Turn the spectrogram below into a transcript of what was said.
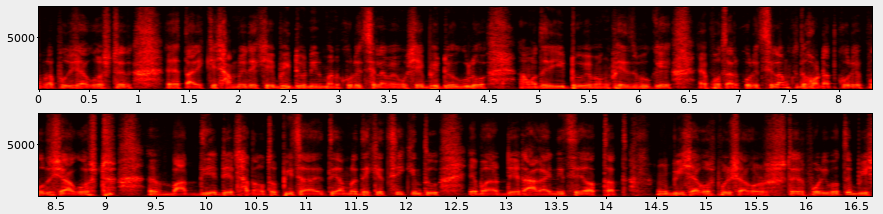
আমরা পঁচিশে আগস্টের তারিখকে সামনে রেখে ভিডিও নির্মাণ করেছিলাম এবং সেই ভিডিওগুলো আমাদের ইউটিউব এবং ফেসবুকে প্রচার করেছিলাম। কিন্তু হঠাৎ করে পঁচিশে আগস্ট বাদ দিয়ে ডেট সাধারণত পিছাইতে আমরা দেখেছি, কিন্তু এবার ডেট আগায় নিচ্ছে, অর্থাৎ বিশ আগস্ট, পঁচিশ আগস্টের পরিবর্তে বিশ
